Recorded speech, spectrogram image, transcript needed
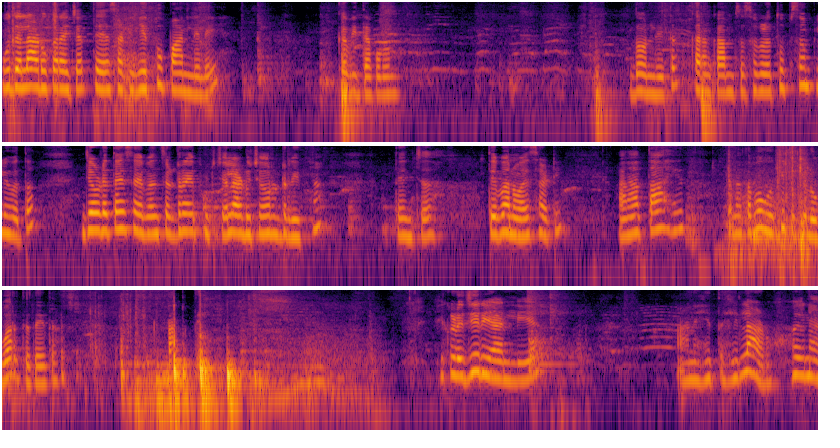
उद्या लाडू करायच्यात त्यासाठी हे तूप आणलेलं आहे कविताकडून. दोन लिटर कारण का आमचं सगळं तूप संपले होतं. जेवढ्या ताई साहेबांचं ड्रायफ्रूटच्या लाडूच्या ऑर्डर आहेत ना त्यांचं ते बनवायसाठी. आणि आता आहेत पण आता बघू किती किलो भरतात इथं. टाकते. इकडे जिरी आणली आहे. आणि हे तर हे लाडू. होय ना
